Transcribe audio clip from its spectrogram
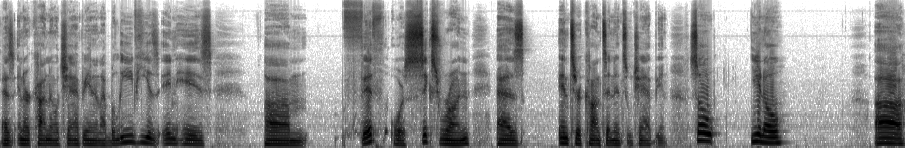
as Intercontinental Champion, and I believe he is in his um, fifth or sixth run as Intercontinental Champion. So you know uh,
